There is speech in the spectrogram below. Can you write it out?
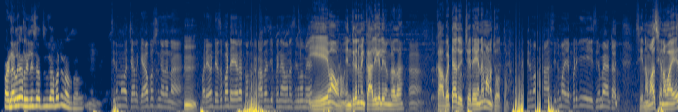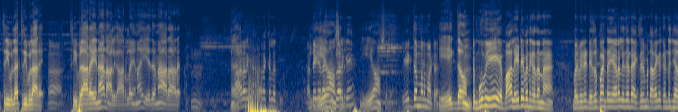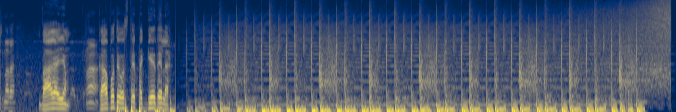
ఫైనల్గా రిలీజ్ అవుతుంది కాబట్టి నా ప్రాబ్లం సినిమా చాలా గ్యాప్ వస్తుంది కదన్న. మ్మ్. మరి ఏమైనా డిసప్పాయింట్ అయ్యారా? తొందరగా రాదని చెప్పిన ఏమైనా సినిమా? ఏం అవడం ఎందుకంటే మేము ఖాళీగా లేము కదా. కాబట్టి అది వచ్చేటైనా మనం చూద్దాం. సినిమా సినిమా ఎప్పటికీ సినిమా అంటారు? సినిమా సినిమాయే త్రిబుల్ ఆర్ త్రిబుల్ ఆరే. త్రిబుల్ ఆర్ అయినా నాలుగు ఆర్లు అయినా ఏదైనా ఆర్ ఆరే. ఆర్ఆర్కి? ఏం అవసరం ఏకదమ్ అనమాట ఏకదమ్ మూవీ బాగా లేట్ అయిపోయింది కదన్న. మరి మీరు డిసప్పాయింట్ అయ్యారా? లేదంటే ఎక్సైట్మెంట్ అలాగే కంటిన్యూ చేస్తున్నారా? బాగా అయ్యాం. కాకపోతే వస్తే తగ్గేదేలా.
